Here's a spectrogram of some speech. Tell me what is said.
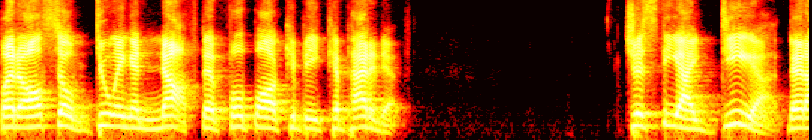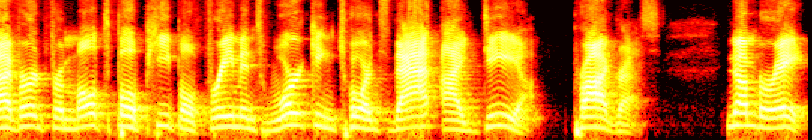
but also doing enough that football could be competitive. Just the idea that I've heard from multiple people, Freeman's working towards that idea, progress. Number eight,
